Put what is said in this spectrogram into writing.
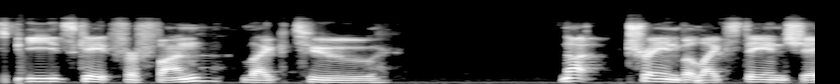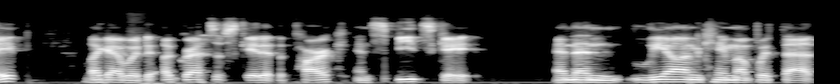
speed skate for fun, like to not train, but like stay in shape. Like I would aggressive skate at the park and speed skate. And then Leon came up with that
